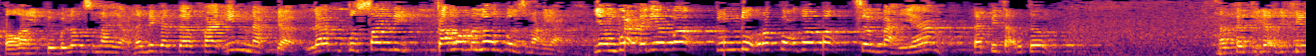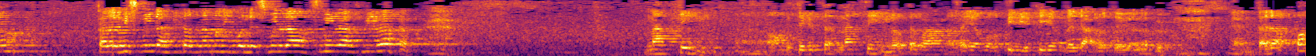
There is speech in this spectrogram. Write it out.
Orang itu belum sembahyang. Nabi kata fa innaka lam tusalli. Kamu belum pun sembahyang. Yang buat tadi apa? Tunduk rokok tu apa? Sembahyang tapi tak betul. Maka tidak dikira. Kalau bismillah kita selama ni pun bismillah, bismillah, bismillah. Nothing. Orang kita kata nothing. Doktor faham saya buat TV, TV belajar doktor. Tak ada apa.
